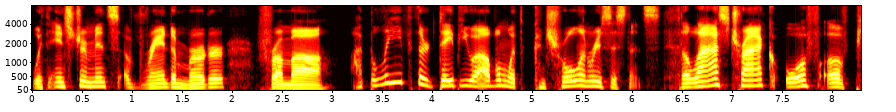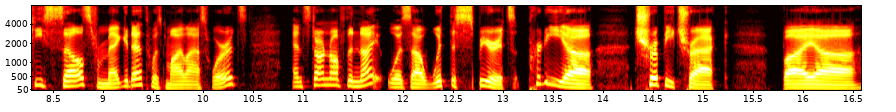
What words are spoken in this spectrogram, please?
with instruments of random murder from uh, I believe their debut album with Control and Resistance. The last track off of Peace Sells from Megadeth was My Last Words. And starting off the night was uh, With the Spirits, a pretty uh, trippy track by uh,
